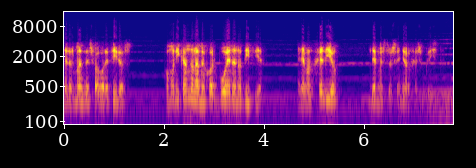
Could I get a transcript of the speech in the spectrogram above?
de los más desfavorecidos comunicando la mejor buena noticia, el Evangelio de nuestro Señor Jesucristo.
